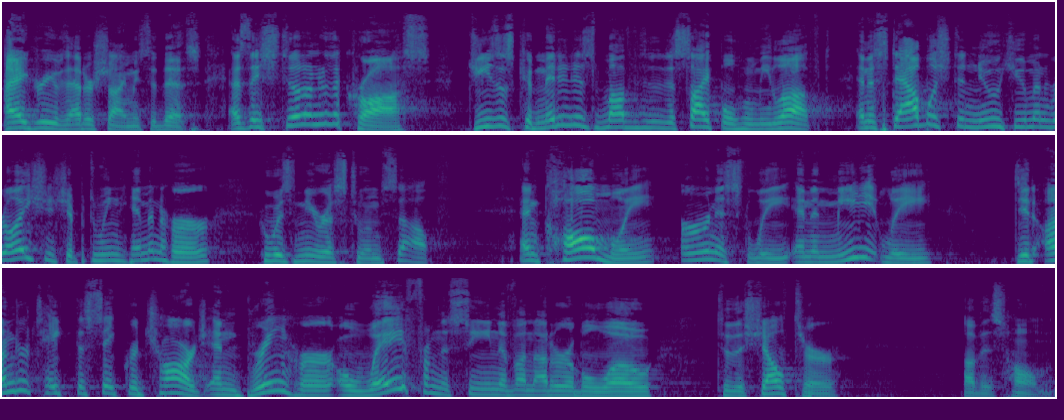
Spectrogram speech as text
I agree with Edersheim, who said this As they stood under the cross, Jesus committed his mother to the disciple whom he loved and established a new human relationship between him and her who was nearest to himself. And calmly, earnestly, and immediately did undertake the sacred charge and bring her away from the scene of unutterable woe to the shelter of his home.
